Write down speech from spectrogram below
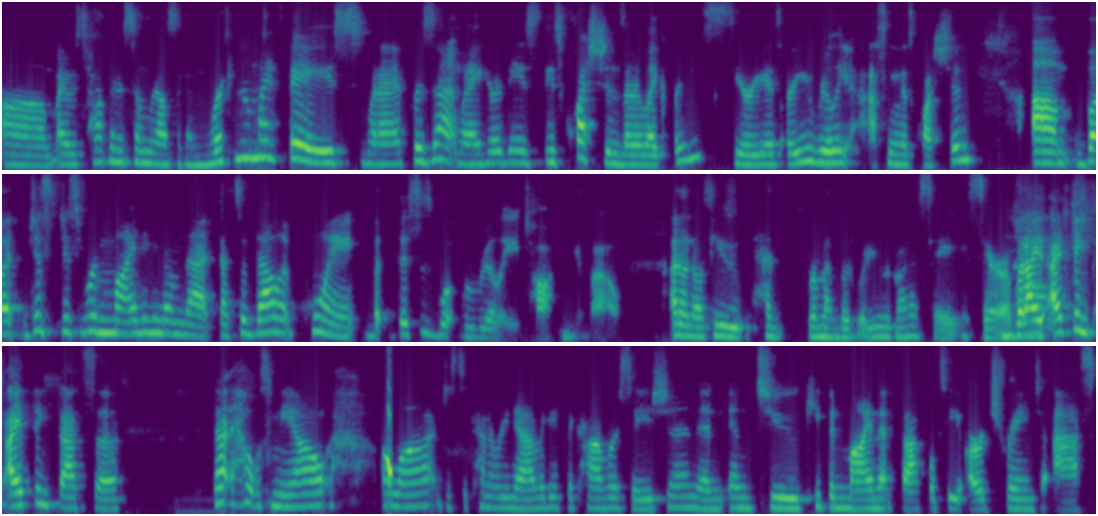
Um, I was talking to someone else, like I'm working on my face when I present, when I hear these these questions that are like, "Are you serious? Are you really asking this question?" Um, but just just reminding them that that's a valid point, but this is what we're really talking about. I don't know if you had remembered what you were going to say, Sarah, but I, I think I think that's a that helps me out a lot just to kind of re-navigate the conversation and and to keep in mind that faculty are trained to ask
